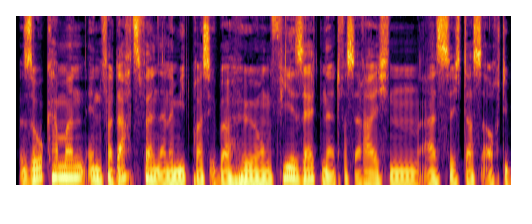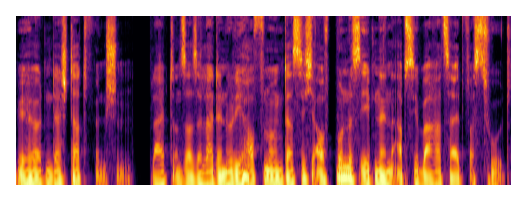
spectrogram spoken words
so kann man in Verdachtsfällen einer Mietpreisüberhöhung viel seltener etwas erreichen, als sich das auch die Behörden der Stadt wünschen. Bleibt uns also leider nur die Hoffnung, dass sich auf Bundesebene in absehbarer Zeit was tut.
